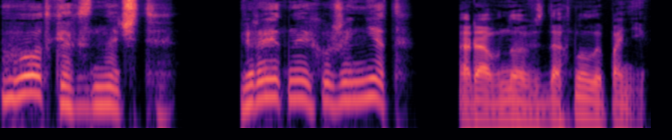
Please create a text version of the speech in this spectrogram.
«Вот как, значит. Вероятно, их уже нет», — равно вздохнул и паник.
